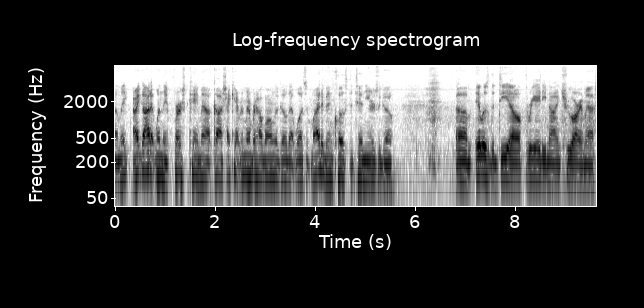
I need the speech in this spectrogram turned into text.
Um, I got it when they first came out. Gosh, I can't remember how long ago that was. It might have been close to 10 years ago. Um, it was the DL389 True RMS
